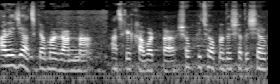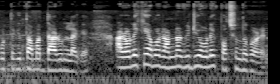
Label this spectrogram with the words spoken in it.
আর এই যে আজকে আমার রান্না আজকে খাবারটা সব কিছু আপনাদের সাথে শেয়ার করতে কিন্তু আমার দারুণ লাগে। আর অনেকে আমার রান্নার ভিডিও অনেক পছন্দ করেন।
